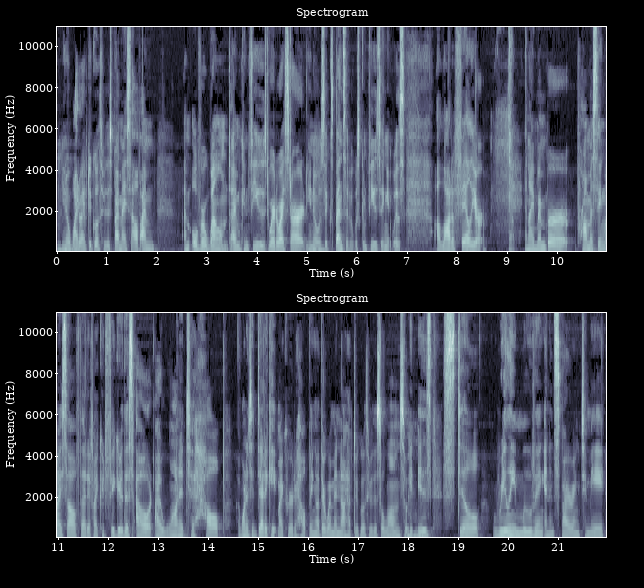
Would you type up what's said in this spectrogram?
Mm-hmm. You know, why do I have to go through this by myself? I'm, I'm overwhelmed. I'm confused. Where do I start? You know, mm-hmm. it was mm-hmm. expensive. It was confusing. It was a lot of failure. And I remember promising myself that if I could figure this out, I wanted to help. I wanted to dedicate my career to helping other women not have to go through this alone. So mm-hmm. it is still really moving and inspiring to me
